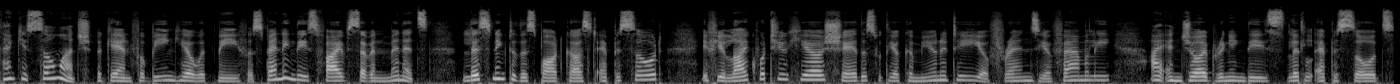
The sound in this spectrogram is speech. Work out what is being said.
Thank you so much again for being here with me, for spending these five, seven minutes listening to this podcast episode. If you like what you hear, share this with your community, your friends, your family. I enjoy bringing these little episodes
